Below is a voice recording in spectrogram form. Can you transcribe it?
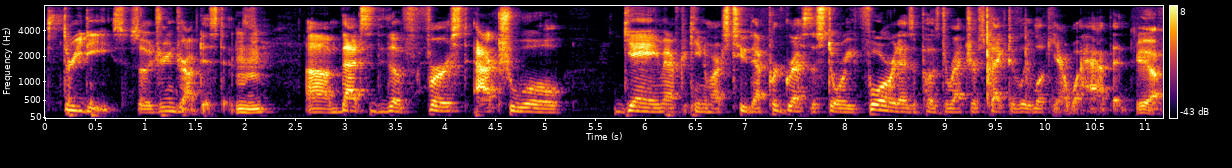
3Ds, so Dream Drop Distance. Um, that's the first actual game after Kingdom Hearts 2 that progressed the story forward as opposed to retrospectively looking at what happened. Yeah.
